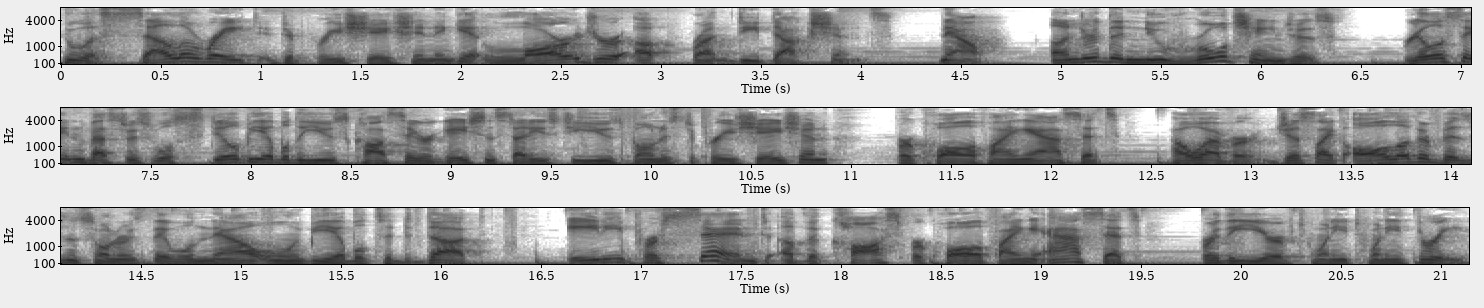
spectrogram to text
to accelerate depreciation and get larger upfront deductions. Now, under the new rule changes, real estate investors will still be able to use cost segregation studies to use bonus depreciation for qualifying assets. However, just like all other business owners, they will now only be able to deduct 80% of the cost for qualifying assets for the year of 2023.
